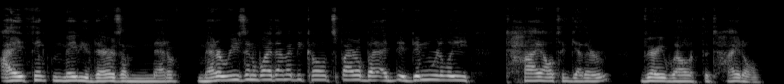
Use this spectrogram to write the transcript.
I think maybe there's a meta meta reason why that might be called Spiral, but it didn't really tie all together very well with the title.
